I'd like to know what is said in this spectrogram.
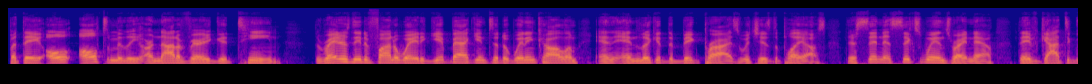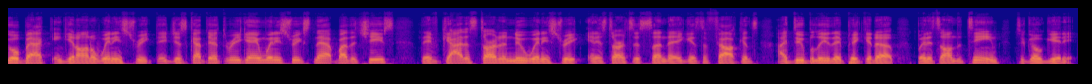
but they ultimately are not a very good team. The Raiders need to find a way to get back into the winning column and, and look at the big prize, which is the playoffs. They're sitting at six wins right now. They've got to go back and get on a winning streak. They just got their three game winning streak snapped by the Chiefs. They've got to start a new winning streak, and it starts this Sunday against the Falcons. I do believe they pick it up, but it's on the team to go get it.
